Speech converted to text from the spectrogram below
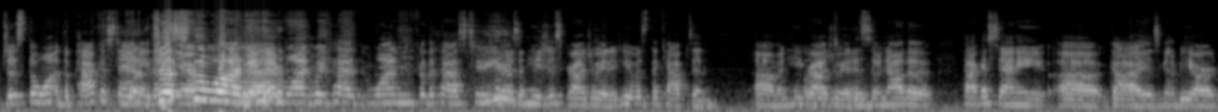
Just the one, the Pakistani Yeah. this Just year. the one. And we had one. We've had one for the past two years, and he just graduated. He was the captain, um, and he graduated. Okay. So now the Pakistani uh, guy is going to be our,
